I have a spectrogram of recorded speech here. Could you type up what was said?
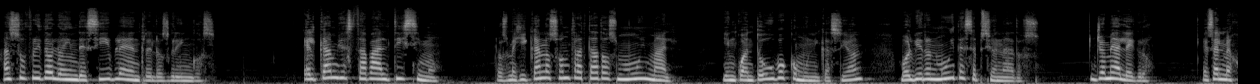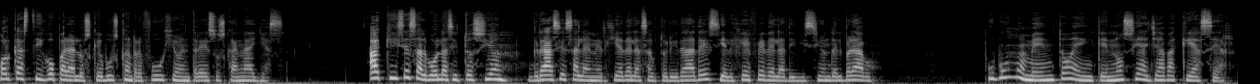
han sufrido lo indecible entre los gringos. El cambio estaba altísimo. Los mexicanos son tratados muy mal y en cuanto hubo comunicación, volvieron muy decepcionados. Yo me alegro. Es el mejor castigo para los que buscan refugio entre esos canallas. Aquí se salvó la situación, gracias a la energía de las autoridades y el jefe de la división del Bravo. Hubo un momento en que no se hallaba qué hacer.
